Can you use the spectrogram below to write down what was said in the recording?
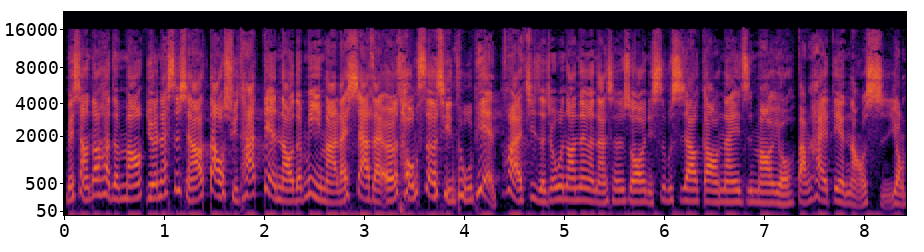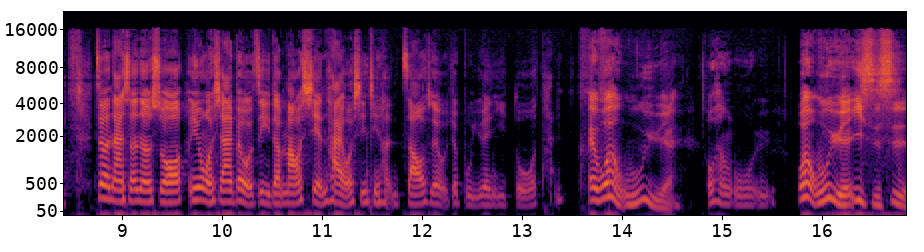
没想到他的猫原来是想要盗取他电脑的密码来下载儿童色情图片。后来记者就问到那个男生说：“你是不是要告那一只猫有妨害电脑使用？”这个男生呢说：“因为我现在被我自己的猫陷害，我心情很糟，所以我就不愿意多谈。”哎，我很无语哎，我很无语。我很无语的意思是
